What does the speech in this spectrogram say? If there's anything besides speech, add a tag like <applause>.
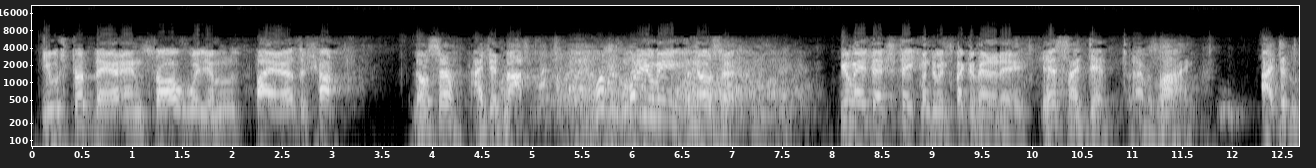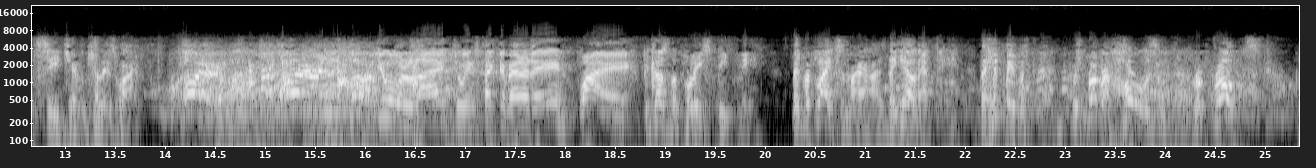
You stood there and saw Williams fire the shot. No, sir, I did not. What, what do you mean, no, sir? You made that statement to Inspector Faraday. Yes, I did, but I was lying. I didn't see Jim kill his wife. Order! Order in the court! You lied to Inspector Faraday? Why? Because the police beat me. They put lights in my eyes. They yelled at me. They hit me with, with rubber hose and r- ropes.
